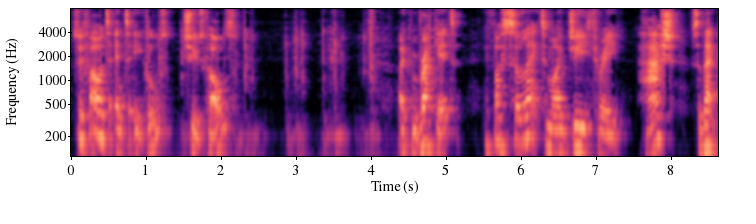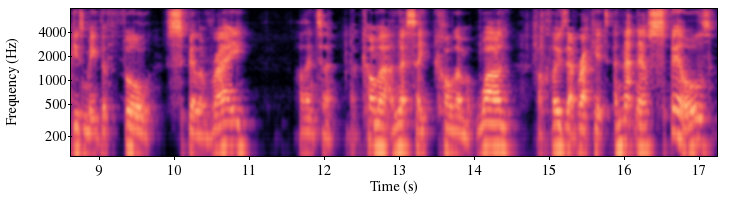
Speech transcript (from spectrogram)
So if I were to enter equals, choose cols, open bracket, if I select my G3 hash, so that gives me the full spill array, I'll enter a comma and let's say column one, I'll close that bracket and that now spills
